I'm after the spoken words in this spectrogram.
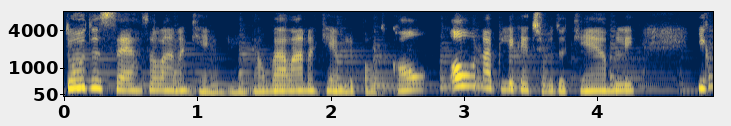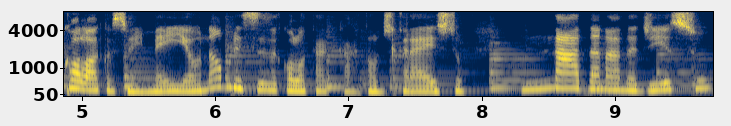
tudo certo lá no Cambly. Então vai lá no cambly.com ou no aplicativo do Cambly e coloca o seu e-mail, não precisa colocar cartão de crédito, nada, nada disso,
